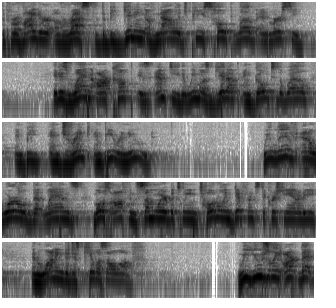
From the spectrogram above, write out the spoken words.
the provider of rest, the beginning of knowledge, peace, hope, love, and mercy. It is when our cup is empty that we must get up and go to the well and be and drink and be renewed. We live in a world that lands most often somewhere between total indifference to Christianity and wanting to just kill us all off. We usually aren't that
